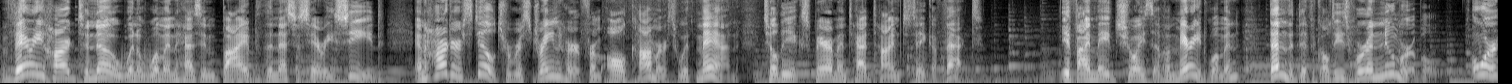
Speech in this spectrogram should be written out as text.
Very hard to know when a woman has imbibed the necessary seed, and harder still to restrain her from all commerce with man till the experiment had time to take effect. If I made choice of a married woman, then the difficulties were innumerable. Or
